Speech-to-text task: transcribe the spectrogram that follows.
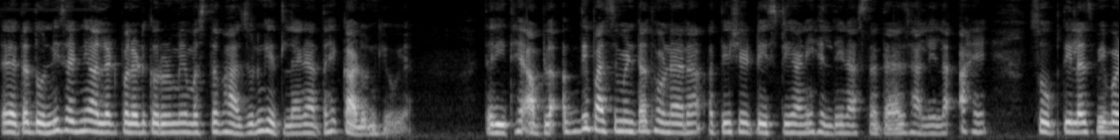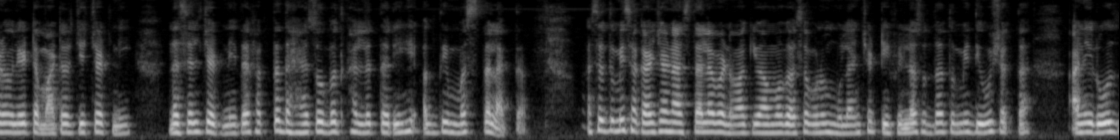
तर आता दोन्ही साईडनी अलटपलट करून मी मस्त भाजून घेतलं आणि आता हे काढून घेऊया. तर इथे आपला अगदी पाच मिनटात होणारा अतिशय टेस्टी आणि हेल्दी नाश्ता तयार झालेला आहे. सोबतीलाच मी बनवली टमाटरची चटणी. नसेल चटणी तर फक्त दह्यासोबत खाल्लं तरीही अगदी मस्त लागतं. असं तुम्ही सकाळच्या नाश्त्याला बनवा किंवा मग असं बनवून मुलांच्या टिफिनलासुद्धा तुम्ही देऊ शकता. आणि रोज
